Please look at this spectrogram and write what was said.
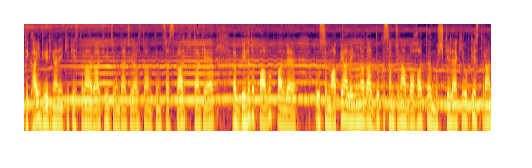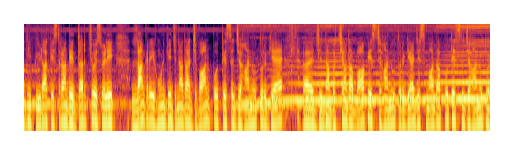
ਦਿਖਾਈ ਦੇ ਰਹੀਆਂ ਨੇ ਕਿ ਕਿਸ ਤਰ੍ਹਾਂ ਰਾਜਵੀਰ ਜਵੰਦਾ ਜੋ ਹੈ ਉਸ ਦਾ ਅੰਤਿਮ ਸੰਸਕਾਰ ਕੀਤਾ ਗਿਆ ਹੈ। ਬੇहद ਭਾਵੁਕ ਪਲ ਹੈ। ਉਸ ਮਾਪਿਆਂ ਲਈ ਉਹਨਾਂ ਦਾ ਦੁੱਖ ਸਮਝਣਾ ਬਹੁਤ ਮੁਸ਼ਕਿਲ ਹੈ ਕਿ ਉਹ ਕਿਸ ਤਰ੍ਹਾਂ ਦੀ ਪੀੜਾ ਕਿਸ ਤਰ੍ਹਾਂ ਦੇ ਦਰਦ ਚੋਂ ਇਸ ਵੇਲੇ ਲੰਘ ਰਹੇ ਹੋਣਗੇ ਜਿਨ੍ਹਾਂ ਦਾ ਜਵਾਨ ਪੁੱਤ ਇਸ ਜਹਾਨੋਂ ਤੁਰ ਗਿਆ ਹੈ, ਜਿਨ੍ਹਾਂ ਬੱਚਿਆਂ ਦਾ ਬਾਪ ਇਸ ਜਹਾਨੋਂ ਤੁਰ ਗਿਆ ਜਿਸ ਮਾਂ ਦਾ ਪੁੱਤ ਇਸ ਜਹਾਨੋਂ ਤੁਰ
